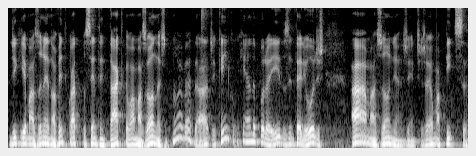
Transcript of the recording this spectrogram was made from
de que a Amazônia é 94% intacta, o Amazonas, não é verdade. Quem, quem anda por aí dos interiores a Amazônia, gente, já é uma pizza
